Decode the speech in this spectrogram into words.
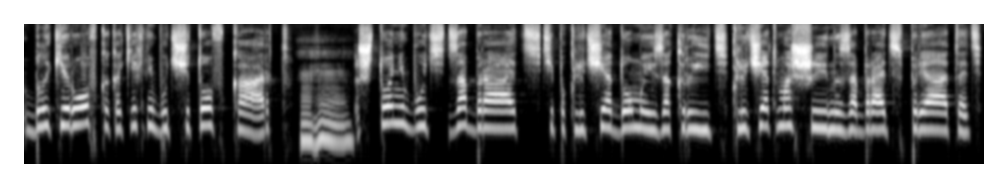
блокировка каких-нибудь счетов карт, Мгм. что-нибудь забрать, типа ключи от дома и закрыть, ключи от машины забрать, спрятать.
